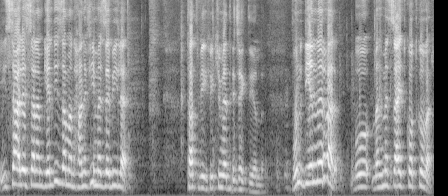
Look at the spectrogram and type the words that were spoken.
İsa aleyhisselam geldiği zaman Hanefi mezhebiyle tatbik hüküm edecek diyorlar. Bunu diyenler var. Bu Mehmet Said Kotku var.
